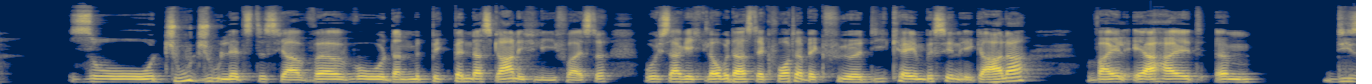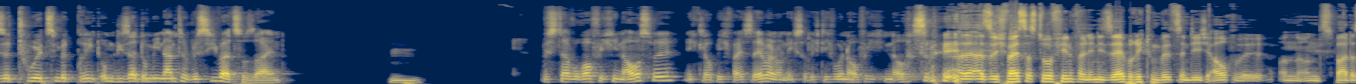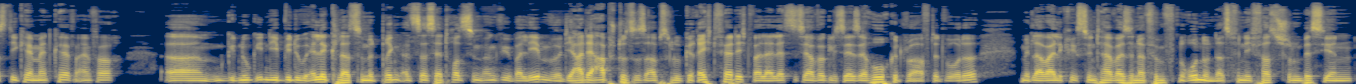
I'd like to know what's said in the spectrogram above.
so Juju letztes Jahr, wo dann mit Big Ben das gar nicht lief, weißt du? Wo ich sage, ich glaube, da ist der Quarterback für DK ein bisschen egaler, weil er halt ähm, diese Tools mitbringt, um dieser dominante Receiver zu sein. Hm. Wisst ihr, worauf ich hinaus will? Ich glaube, ich weiß selber noch nicht so richtig, worauf ich hinaus will. Also ich weiß, dass du auf jeden Fall in dieselbe Richtung willst, in die ich auch will. Und, und zwar, dass DK Metcalf einfach ähm, genug individuelle Klasse mitbringt, als dass er trotzdem irgendwie überleben wird. Ja, der Absturz ist absolut gerechtfertigt, weil er letztes Jahr wirklich sehr, sehr hoch gedraftet wurde. Mittlerweile kriegst du ihn teilweise in der fünften Runde und das finde ich fast schon ein bisschen,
